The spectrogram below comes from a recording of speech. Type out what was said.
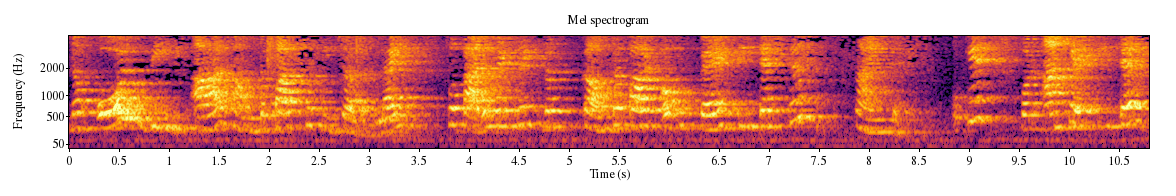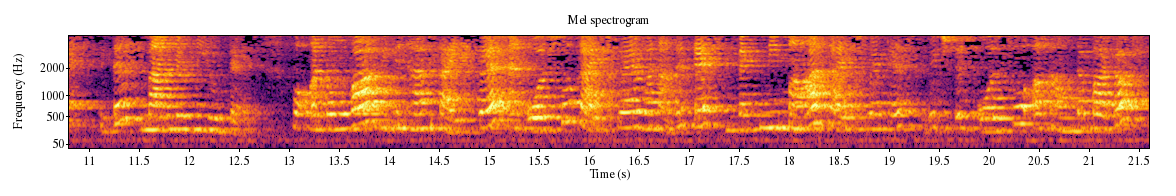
Now all of these are counterparts of each other. Like for parametric, the counterpart of a paired t-test is sign test. Okay. For unpaired t-test, it is Mann-Whitney U test. For ANOVA, we can have chi-square and also chi-square, one other test, McNemar chi-square test, which is also a counterpart of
